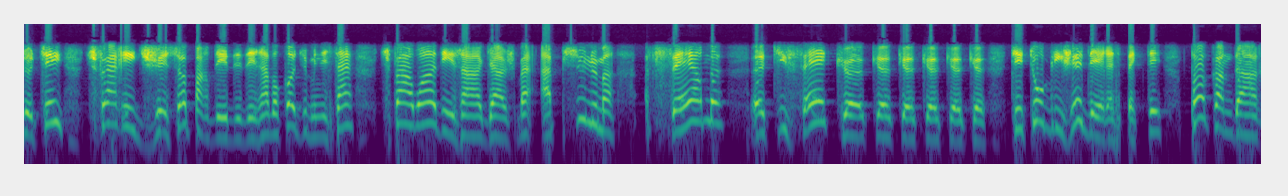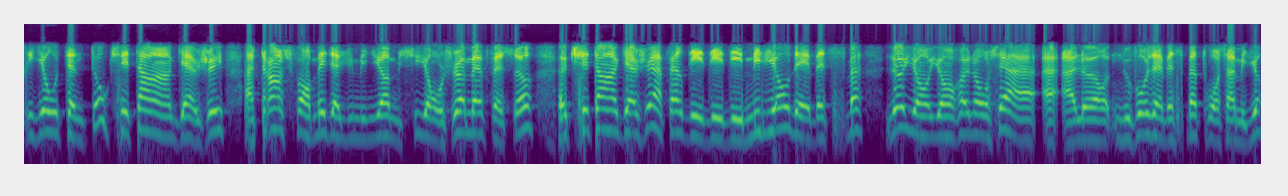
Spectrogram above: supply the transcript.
tu tu sais, tu fais rédiger ça par des, des- des avocats du ministère, tu peux avoir des engagements absolument fermes euh, qui fait que, que, que, que, que, que tu es obligé de les respecter. Pas comme dans Rio Tinto qui s'était engagé à transformer de l'aluminium ici, ils n'ont jamais fait ça, euh, qui s'était engagé à faire des, des, des millions d'investissements. Là, ils ont, ils ont renoncé à, à, à leurs nouveaux investissements de 300 millions.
